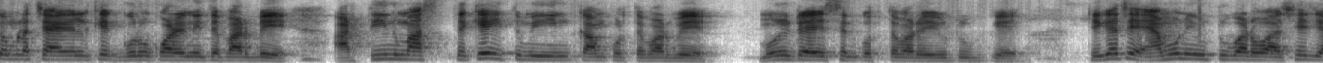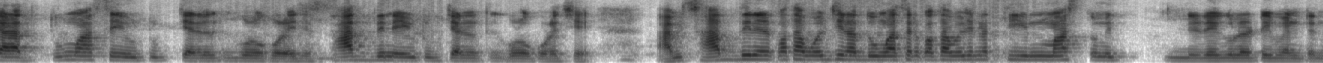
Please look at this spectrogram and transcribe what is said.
তোমরা চ্যানেলকে গ্রো করে নিতে পারবে আর তিন মাস থেকেই তুমি ইনকাম করতে পারবে মনিটাইজেশন করতে পারবে ইউটিউবকে। ঠিক আছে? এমন ইউটিউবারও আছে যারা দু মাসে ইউটিউব চ্যানেলকে গ্রো করেছে, সাত দিনে ইউটিউব চ্যানেলকে গ্রো করেছে। আমি সাত দিনের কথা বলছি না, দু মাসের কথা বলছি না, তিন মাস তুমি রেগুলারটি মেনটেন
